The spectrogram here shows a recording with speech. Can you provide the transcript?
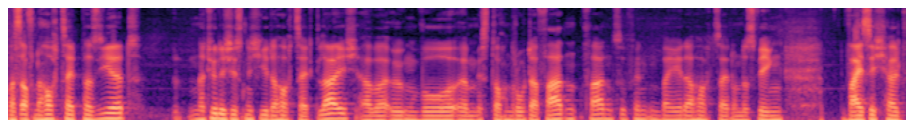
was auf einer Hochzeit passiert. Natürlich ist nicht jede Hochzeit gleich, aber irgendwo ähm, ist doch ein roter Faden, Faden zu finden bei jeder Hochzeit und deswegen weiß ich halt,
